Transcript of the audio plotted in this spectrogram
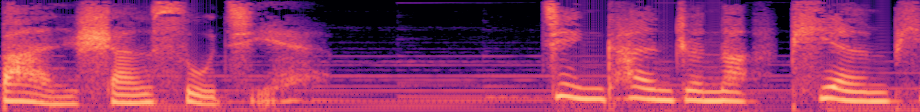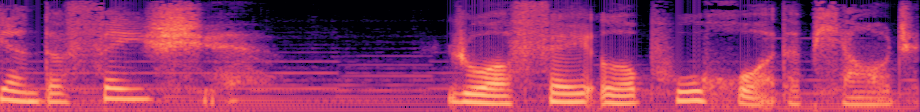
半山素洁。静看着那片片的飞雪，若飞蛾扑火的飘着。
